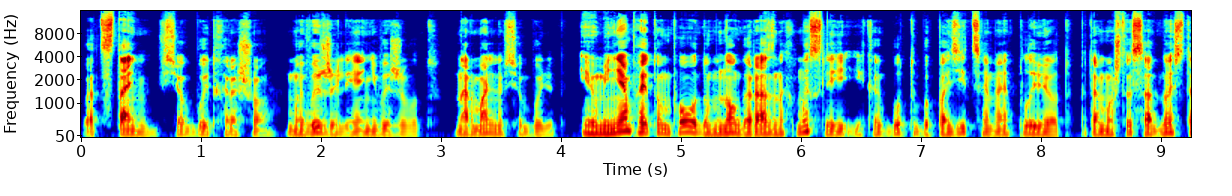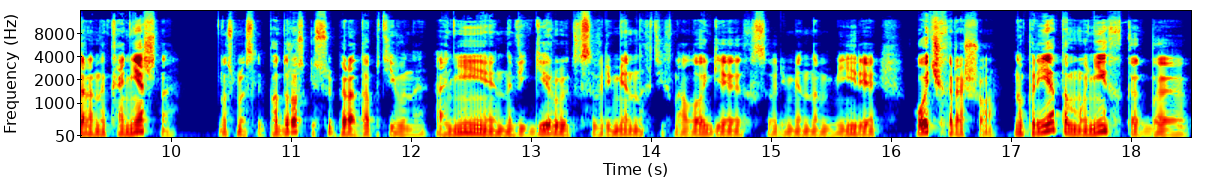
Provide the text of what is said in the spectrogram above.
отстань, все будет хорошо. Мы выжили, и они выживут. Нормально все будет. И у меня по этому поводу много разных мыслей, и как будто бы позиция моя плывет. Потому что, с одной стороны, конечно, ну, в смысле, подростки супер адаптивны. Они навигируют в современных технологиях, в современном мире очень хорошо. Но при этом у них как бы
